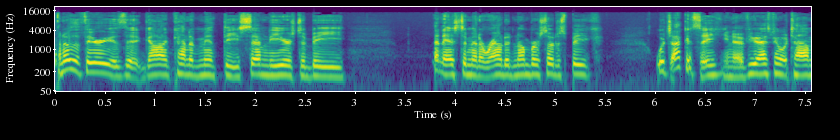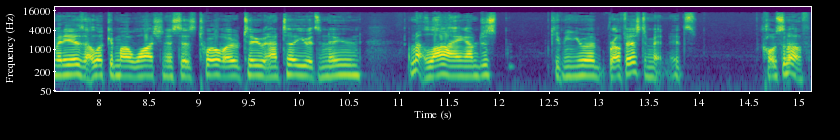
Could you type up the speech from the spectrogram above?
Another theory is that God kind of meant the 70 years to be an estimate, a rounded number, so to speak, which I could see. You know, if you ask me what time it is, I look at my watch and it says 12:02, and I tell you it's noon. I'm not lying. I'm just giving you a rough estimate. It's close enough.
